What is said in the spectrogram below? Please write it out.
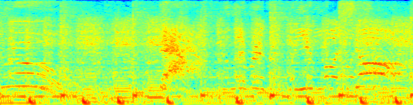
through. Yeah, deliverance for you for sure.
